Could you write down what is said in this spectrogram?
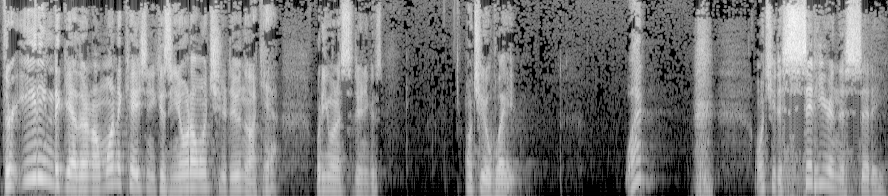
They're eating together. And on one occasion, he goes, You know what I want you to do? And they're like, Yeah. What do you want us to do? And he goes, I want you to wait. What? I want you to sit here in this city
